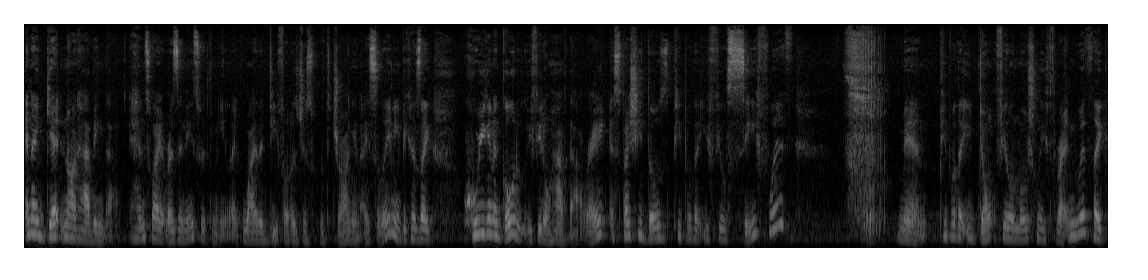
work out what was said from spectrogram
And I get not having that. Hence why it resonates with me. Like why the default is just withdrawing and isolating. Because like who are you gonna go to if you don't have that, right? Especially those people that you feel safe with. Man, people that you don't feel emotionally threatened with, like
